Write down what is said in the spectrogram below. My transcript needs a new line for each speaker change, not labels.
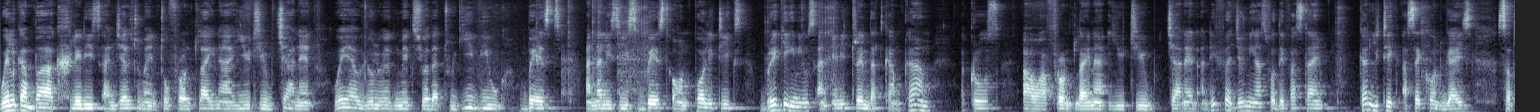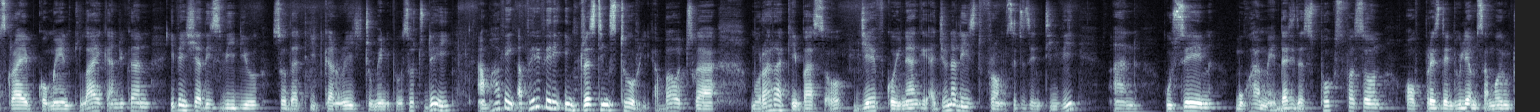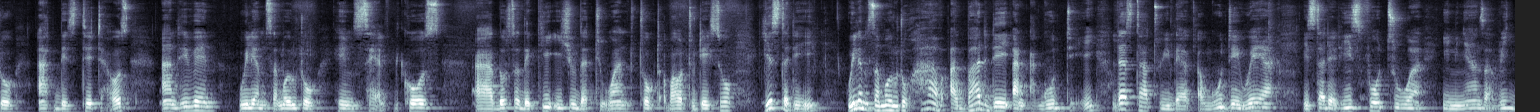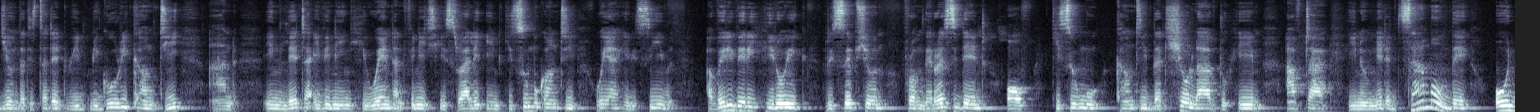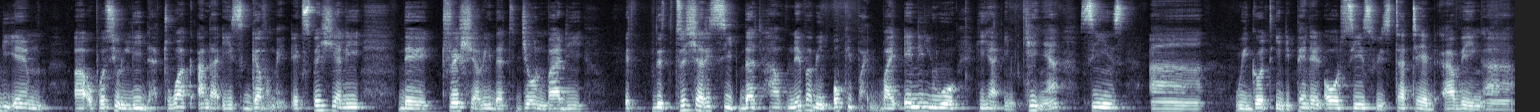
Welcome back, ladies and gentlemen, to Frontliner YouTube channel, where we always make sure that we give you best analysis based on politics, breaking news, and any trend that can come across our Frontliner YouTube channel. And if you are joining us for the first time, kindly take a second, guys, subscribe, comment, like, and you can even share this video so that it can reach to many people. So today, I'm having a very, very interesting story about uh, Morara Kibaso, Jeff Koinange, a journalist from Citizen TV, and Hussein Muhammad, that is the spokesperson of President William Samoei Ruto at the State House, and even William Samoei Ruto himself, because uh, those are the key issues that we want to talk about today. So yesterday, William Samoei Ruto have a bad day and a good day. Let's start with a, a good day where he started his four tour in Nyanza region that he started with Migori County and in later evening he went and finished his rally in Kisumu County where he received a very very heroic reception from the resident of Kisumu County that show love to him after he nominated some of the ODM uh, opposition leader to work under his government, especially the treasury that John Badi, the treasury seat that have never been occupied by any Luo here in Kenya since uh, we got independent or since we started having uh,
